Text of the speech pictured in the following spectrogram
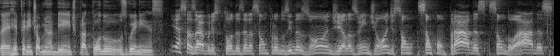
é, referente ao meio ambiente para todos os goianienses. E essas árvores todas, elas são produzidas onde? Elas vêm de onde? São, são compradas? São doadas?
